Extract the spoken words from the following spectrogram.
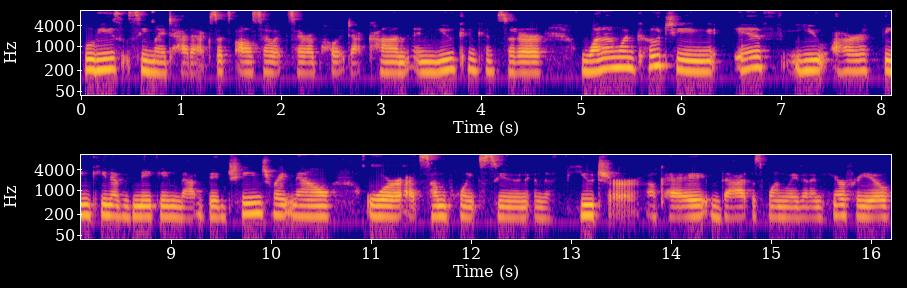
please see my TEDx. It's also at sarahpoet.com and you can consider one-on-one coaching if you are thinking of making that big change right now or at some point soon in the future. Okay. That is one way that I'm here for you.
